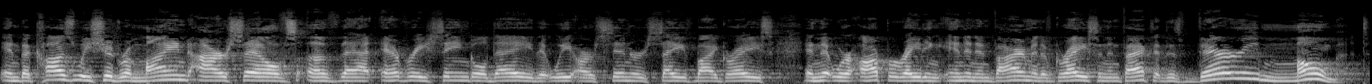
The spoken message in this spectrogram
And because we should remind ourselves of that every single day that we are sinners saved by grace and that we're operating in an environment of grace. And in fact, at this very moment,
